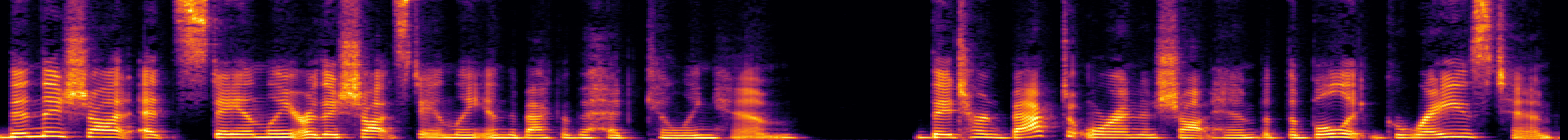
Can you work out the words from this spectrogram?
Then they shot at Stanley, or they shot Stanley in the back of the head, killing him. They turned back to Orrin and shot him, but the bullet grazed him.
